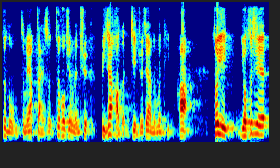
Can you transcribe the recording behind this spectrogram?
这种怎么样展示，最后就能去比较好的解决这样的问题哈。所以有这些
